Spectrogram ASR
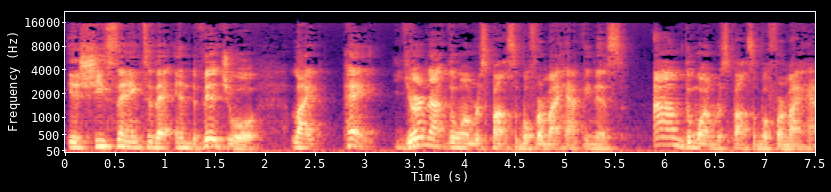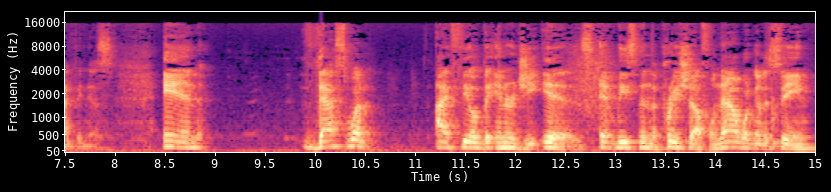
is she's saying to that individual, like, hey, you're not the one responsible for my happiness. I'm the one responsible for my happiness. And that's what I feel the energy is, at least in the pre shuffle. Now we're going to see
